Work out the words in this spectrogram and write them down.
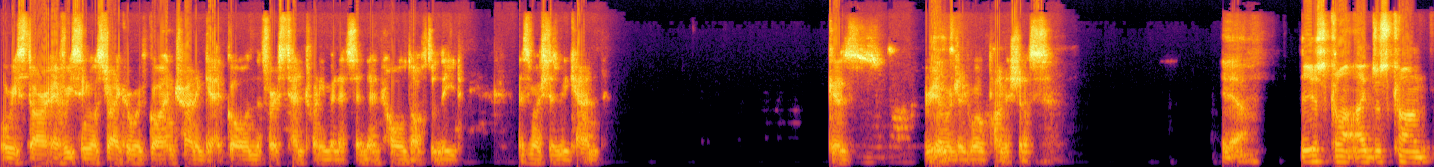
or we start every single striker we've got and trying to get goal in the first 10, 20 minutes and then hold off the lead as much as we can. Because Real Madrid will punish us. Yeah, they just can't. I just can't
